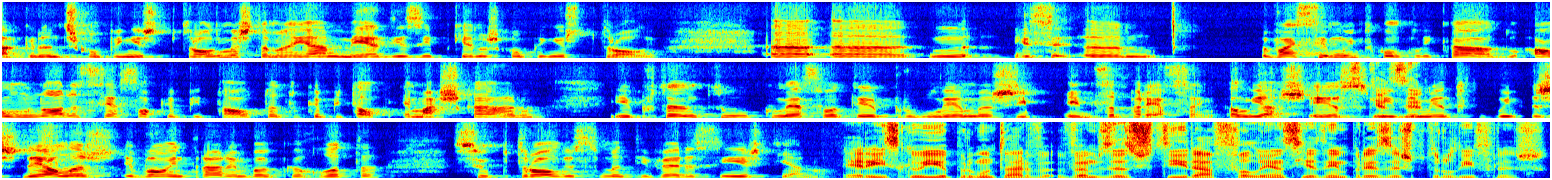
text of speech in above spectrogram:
há grandes companhias de petróleo, mas também há médias e pequenas companhias de petróleo. Uh, vai ser muito complicado. Há um menor acesso ao capital, portanto, o capital é mais caro e, portanto, começam a ter problemas e, e desaparecem. Aliás, é assumidamente dizer... que muitas delas vão entrar em bancarrota se o petróleo se mantiver assim este ano. Era isso que eu ia perguntar. Vamos assistir à falência de empresas petrolíferas?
